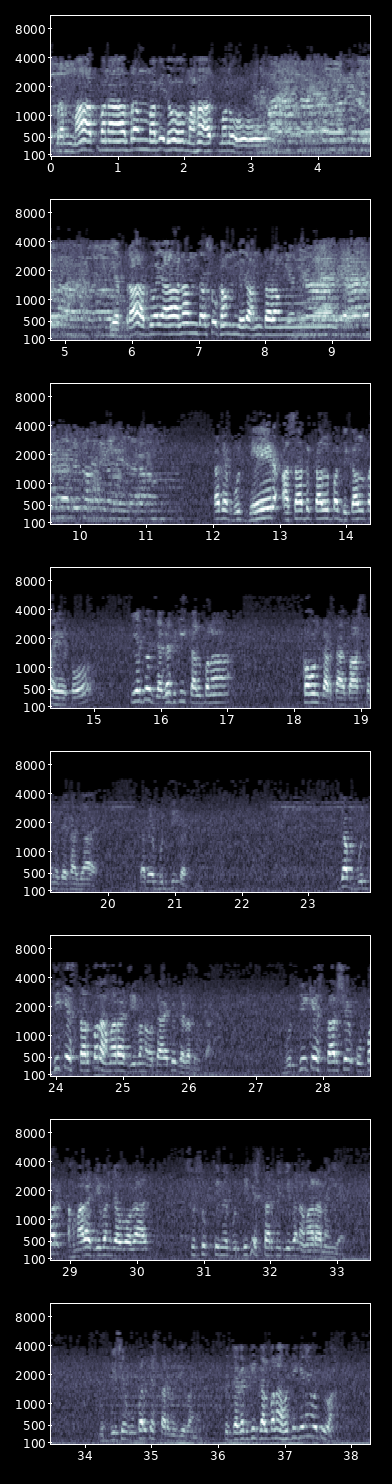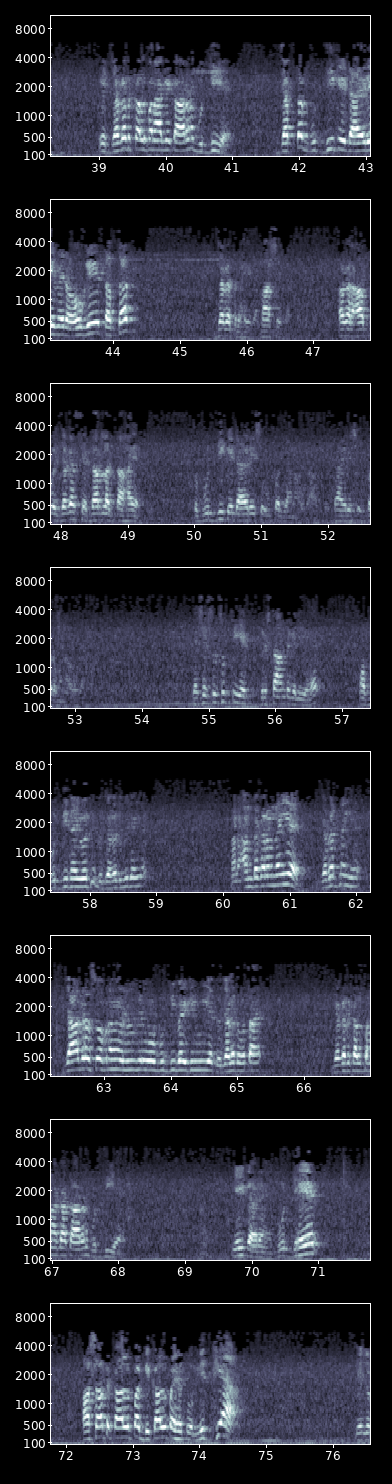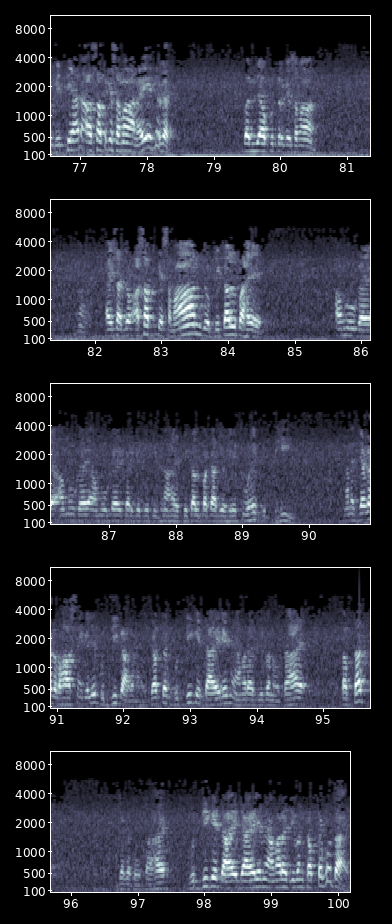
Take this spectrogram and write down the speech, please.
ब्रह्मात्मना ब्रह्म विदो महात्मनो। यत्राद्वयानंद सुखम कहते बुद्धेर असद कल्प विकल्प है तो ये जो जगत की कल्पना कौन करता है, वास्तव में देखा जाए कहते बुद्धि करती है। जब बुद्धि के स्तर पर हमारा जीवन होता है तो जगत होता है। बुद्धि के स्तर से ऊपर हमारा जीवन जब होगा, सुसुप्ति में बुद्धि के स्तर में जीवन हमारा नहीं है। बुद्धि से ऊपर के स्तर में जीवन है। तो जगत की कल्पना होती कि नहीं होती वहाँ? ये जगत कल्पना के कारण बुद्धि है। जब तक बुद्धि के दायरे में रहोगे, तब तक जगत रहेगा, भाष्य का अगर आपको जगत से डर लगता है तो बुद्धि के दायरे से ऊपर जाना होगा आपको, दायरे से ऊपर होना होगा। जैसे सुसुप्ति एक दृष्टांत के लिए है वहाँ बुद्धि नहीं होती तो जगत भी नहीं है। माना अंधकरण नहीं है, जगत नहीं है। जागृत स्वप्न में वो बुद्धि बैठी हुई है तो जगत होता है। जगत कल्पना का कारण बुद्धि है। यही कह रहे हैं, बुद्धेर असत कल्प विकल्प हेतु मिथ्या। ये जो मिथ्या है ना असत के समान है, ये जगत। बंध्या पुत्र के समान। ऐसा जो असत के समान जो विकल्प है अमुक है अमुक है अमुक है करके जो दिखना है, विकल्प का जो हेतु है बुद्धि। माने जगत भाषने के लिए बुद्धि कारण है। जब तक बुद्धि के दायरे में हमारा जीवन होता है, तब तक जगत होता है। बुद्धि के दायरे में हमारा जीवन कब तक होता है?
